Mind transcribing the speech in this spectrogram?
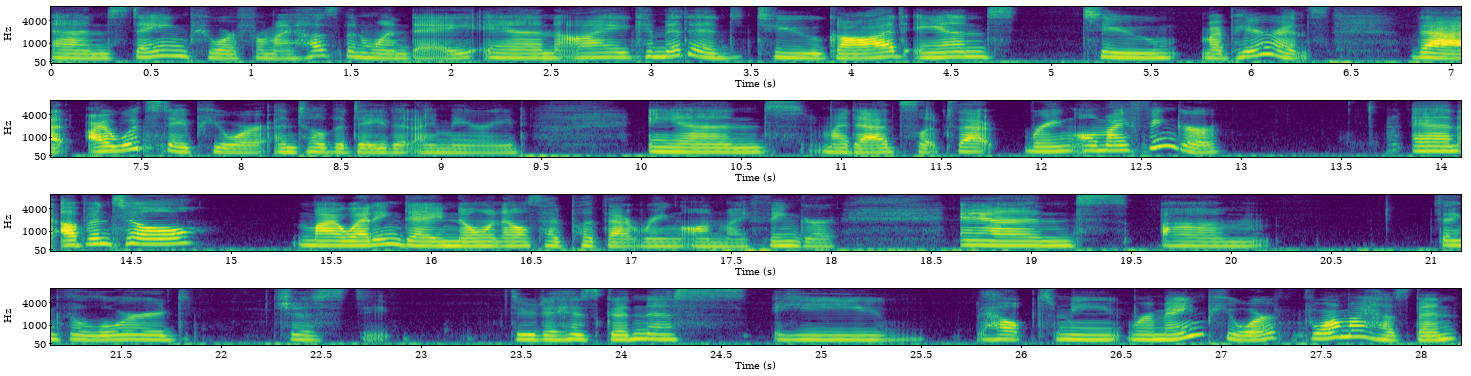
and staying pure for my husband one day. And I committed to God and to my parents that I would stay pure until the day that I married. And my dad slipped that ring on my finger. And up until my wedding day, no one else had put that ring on my finger. And um, thank the Lord, just due to his goodness, he helped me remain pure for my husband.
